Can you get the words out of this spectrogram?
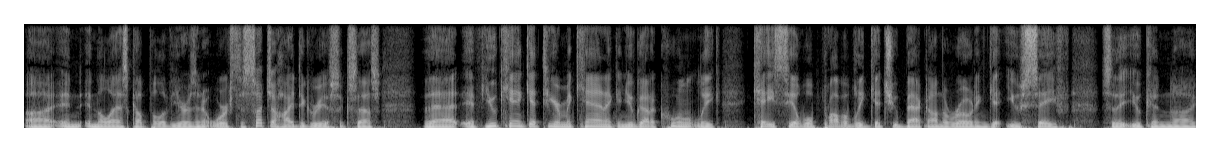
uh, in in the last couple of years, and it works to such a high degree of success that if you can't get to your mechanic and you've got a coolant leak, K Seal will probably get you back on the road and get you safe so that you can uh,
